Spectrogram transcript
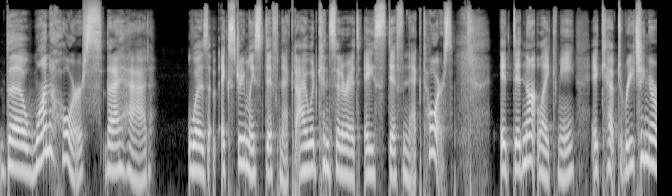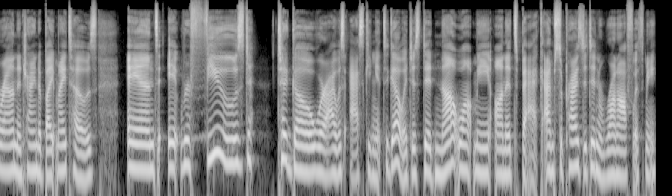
the one horse that I had was extremely stiff necked. I would consider it a stiff necked horse. It did not like me. It kept reaching around and trying to bite my toes, and it refused to go where I was asking it to go. It just did not want me on its back. I'm surprised it didn't run off with me.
